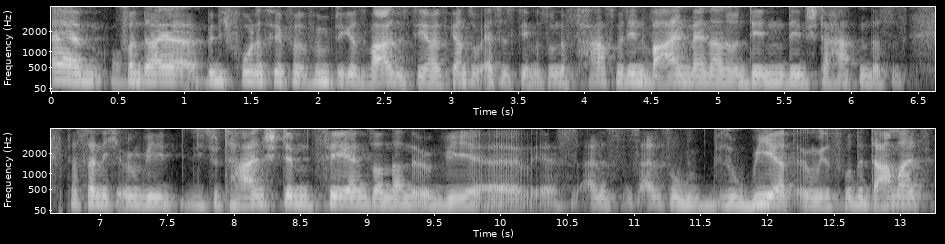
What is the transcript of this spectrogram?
Ähm, von daher bin ich froh, dass wir ein vernünftiges Wahlsystem haben. Das ganze US-System ist so eine Farce mit den Wahlmännern und den, den Staaten. Das ist, dass da nicht irgendwie die totalen Stimmen zählen, sondern irgendwie, äh, es ist alles, ist alles so, so weird irgendwie. Das wurde damals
